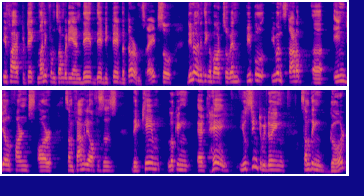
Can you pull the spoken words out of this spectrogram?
if i have to take money from somebody and they they dictate the terms right? So do you know anything about so when people even startup uh, angel funds or some family offices they came looking at hey you seem to be doing something good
